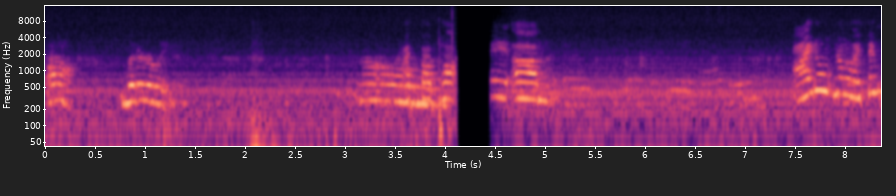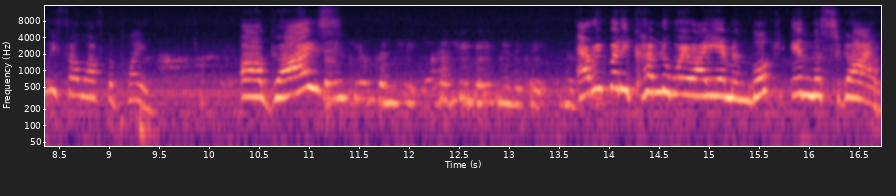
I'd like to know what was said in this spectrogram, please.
Off. Literally. No. I um, I don't know. I think we fell off the plane. Uh, guys, Thank you. Pinchy gave me the cape. everybody come to where I am and look in the sky.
